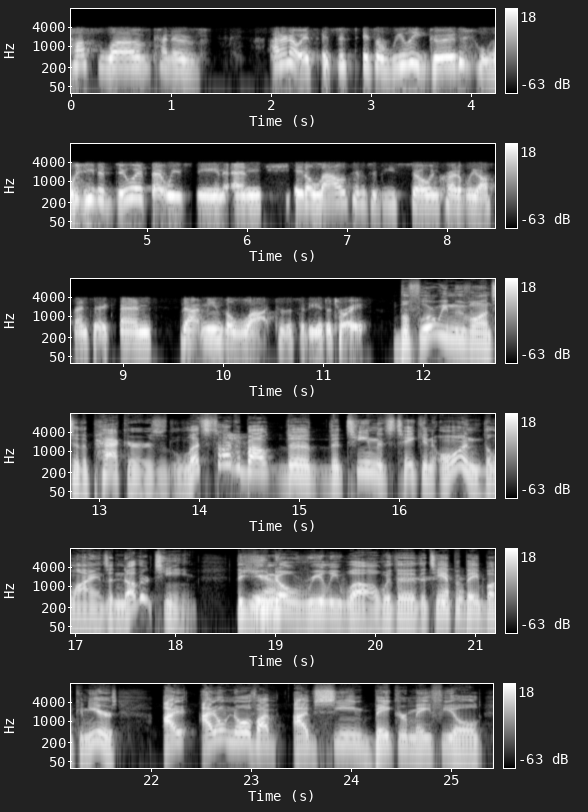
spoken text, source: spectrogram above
tough love kind of I don't know, it's it's just it's a really good way to do it that we've seen and it allows him to be so incredibly authentic and that means a lot to the city of Detroit. Before we move on to the Packers, let's talk about the the team that's taken on the Lions, another team that you yeah. know really well with the the Tampa Bay Buccaneers. I I don't know if I've I've seen Baker Mayfield –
